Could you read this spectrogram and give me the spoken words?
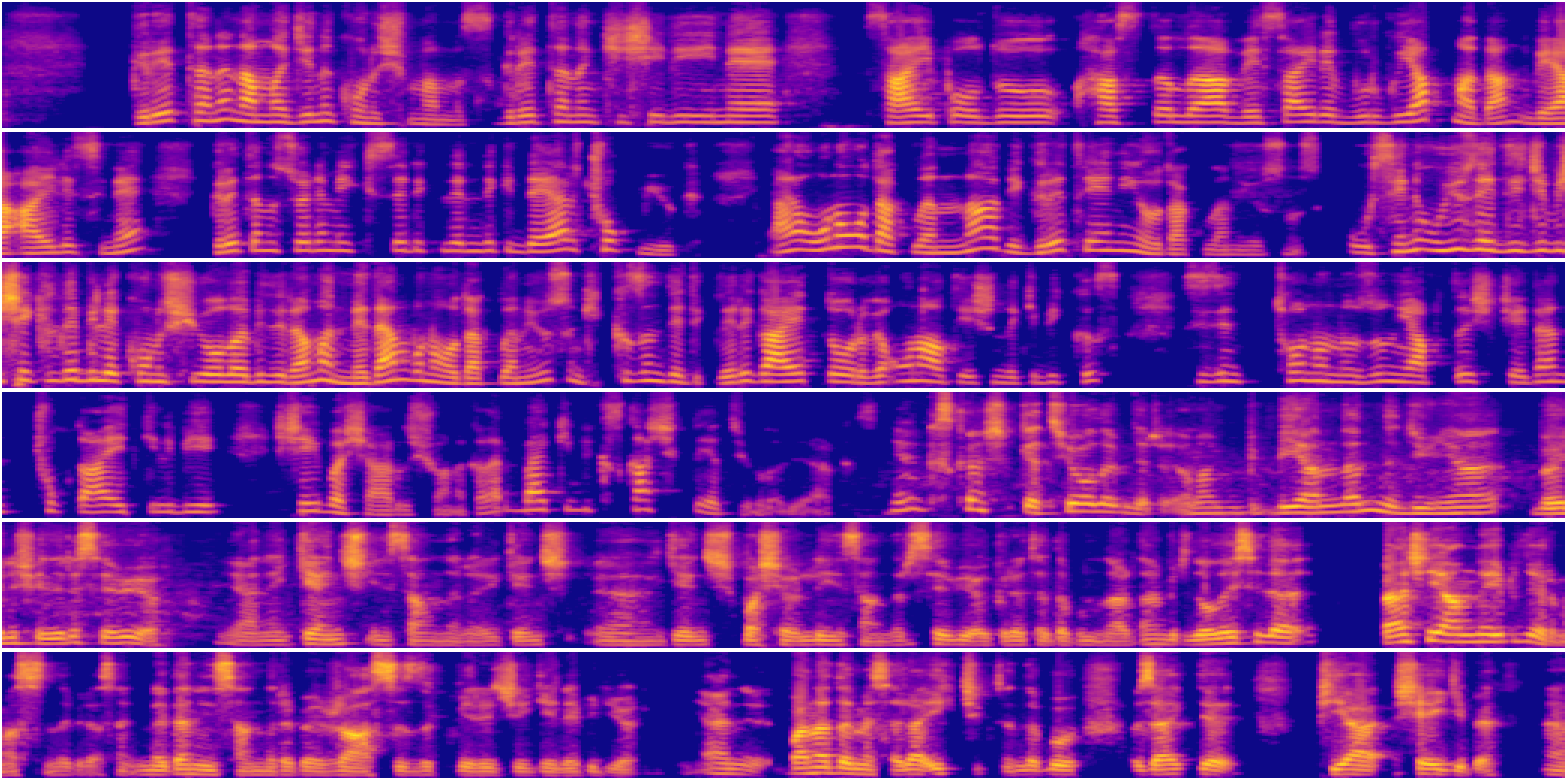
Greta'nın amacını konuşmamız. Greta'nın kişiliğine, sahip olduğu hastalığa vesaire vurgu yapmadan veya ailesine Greta'nın söylemek istediklerindeki değer çok büyük. Yani ona odaklanın abi. Greta'ya niye odaklanıyorsunuz? Seni uyuz edici bir şekilde bile konuşuyor olabilir ama neden buna odaklanıyorsun ki? Kızın dedikleri gayet doğru ve 16 yaşındaki bir kız sizin tonunuzun yaptığı şeyden çok daha etkili bir şey başardı şu ana kadar. Belki bir kıskançlık da yatıyor olabilir arkasında. Yani kıskançlık yatıyor olabilir ama bir yandan da dünya böyle şeyleri seviyor. Yani genç insanları, genç e, genç başarılı insanları seviyor. Greta da bunlardan biri. Dolayısıyla ben şeyi anlayabiliyorum aslında biraz. Hani neden insanlara böyle rahatsızlık verici gelebiliyor. Yani bana da mesela ilk çıktığında bu özellikle PR şey gibi e,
